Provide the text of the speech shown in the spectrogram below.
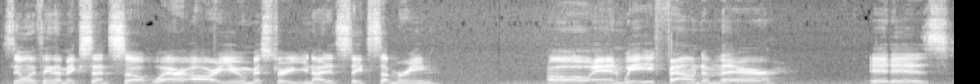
It's the only thing that makes sense. So, where are you, Mr. United States Submarine? Oh, and we found him there. It is.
